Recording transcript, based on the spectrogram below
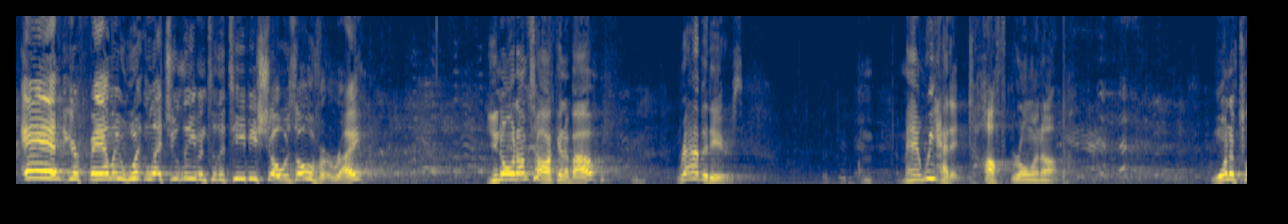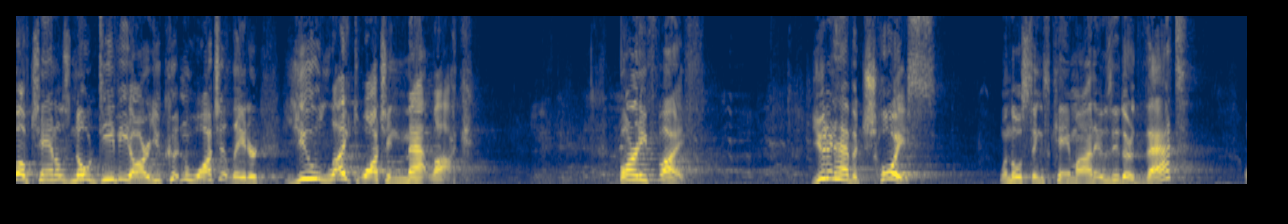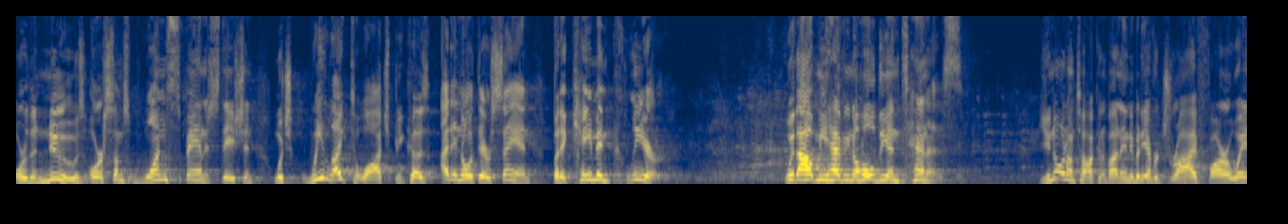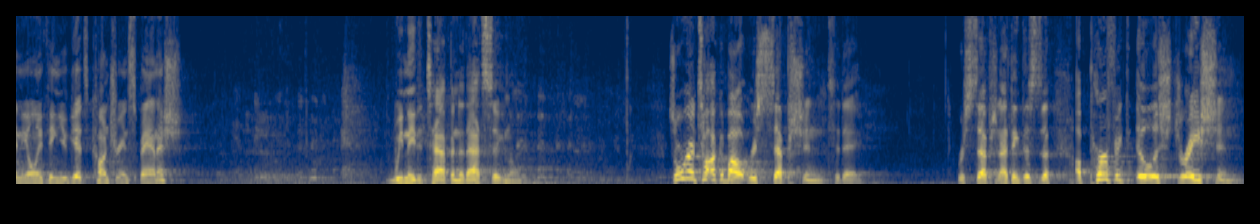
And your family wouldn't let you leave until the TV show was over, right? You know what I'm talking about? Rabbit ears. Man, we had it tough growing up. One of 12 channels, no DVR, you couldn't watch it later. You liked watching Matlock, Barney Fife. You didn't have a choice when those things came on. It was either that or the news or some one Spanish station, which we like to watch because I didn't know what they were saying, but it came in clear without me having to hold the antennas. You know what I'm talking about. Anybody ever drive far away and the only thing you get is country and Spanish? We need to tap into that signal. So, we're going to talk about reception today. Reception. I think this is a, a perfect illustration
